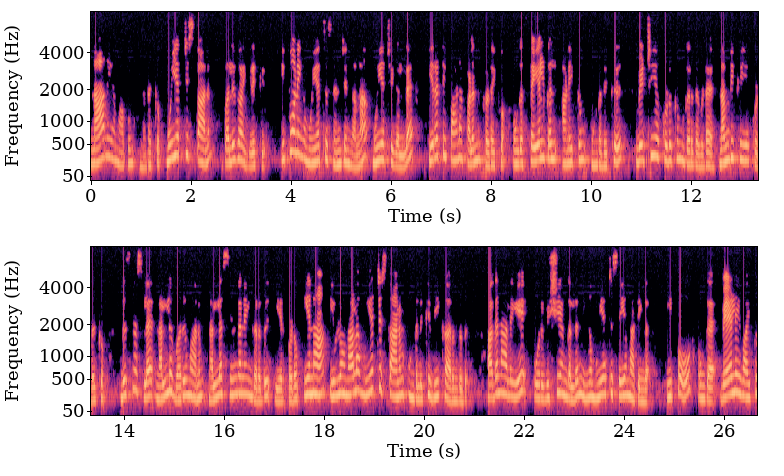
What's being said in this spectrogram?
நாணயமாகவும் நடக்கும். முயற்சி ஸ்தானம் வலுவா இருக்கு. இப்போ நீங்க முயற்சி செஞ்சீங்கன்னா முயற்சிகள்ல இரட்டிப்பான பலன் கிடைக்கும். உங்கள் செயல்கள் அனைத்தும் உங்களுக்கு வெற்றியை கொடுக்குங்கிறத விட நம்பிக்கையை கொடுக்கும். பிஸ்னஸில் நல்ல வருமானம் நல்ல சிந்தனைங்கிறது ஏற்படும். ஏன்னா இவ்வளோ நாளாக முயற்சி ஸ்தானம் உங்களுக்கு வீக்காக இருந்தது. அதனாலேயே ஒரு விஷயங்கள்ல நீங்கள் முயற்சி செய்ய மாட்டீங்க. இப்போ உங்க வேலை வாய்ப்பு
